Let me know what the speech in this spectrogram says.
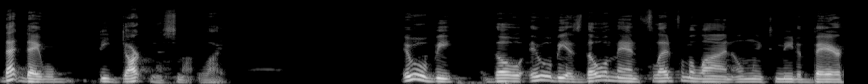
That day will be darkness, not light. It will be though it will be as though a man fled from a lion only to meet a bear,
